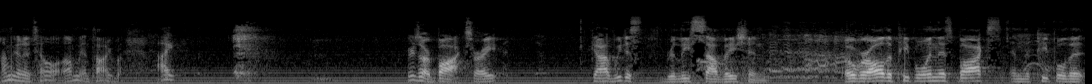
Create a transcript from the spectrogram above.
I'm going to tell. I'm going to talk about. I. Here's our box, right? God, we just release salvation over all the people in this box and the people that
